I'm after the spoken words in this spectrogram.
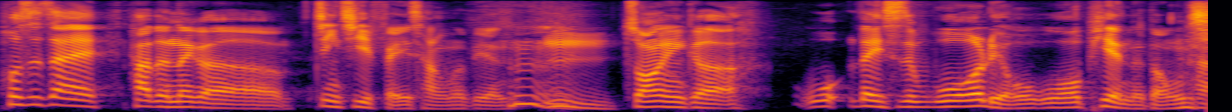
或是在它的那个进气肥肠那边，嗯，装一个涡类似涡流涡片的东西，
